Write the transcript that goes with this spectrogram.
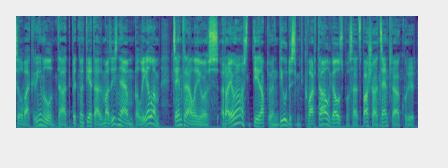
cilvēku invaliditāte, bet nu, tie tādi mazi izņēmumi pa lielam centrālajos rajonos. Tie ir aptuveni 20 kvartāli galvaspilsētas pašā centrā, kur ir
